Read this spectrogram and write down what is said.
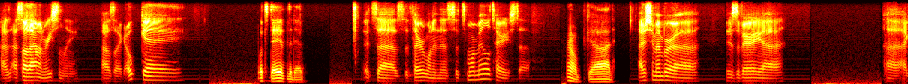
I, I saw that one recently. I was like, okay. what's Day of the Dead? It's uh, it's the third one in this. It's more military stuff. Oh God. I just remember uh, there's a very uh, uh, I,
